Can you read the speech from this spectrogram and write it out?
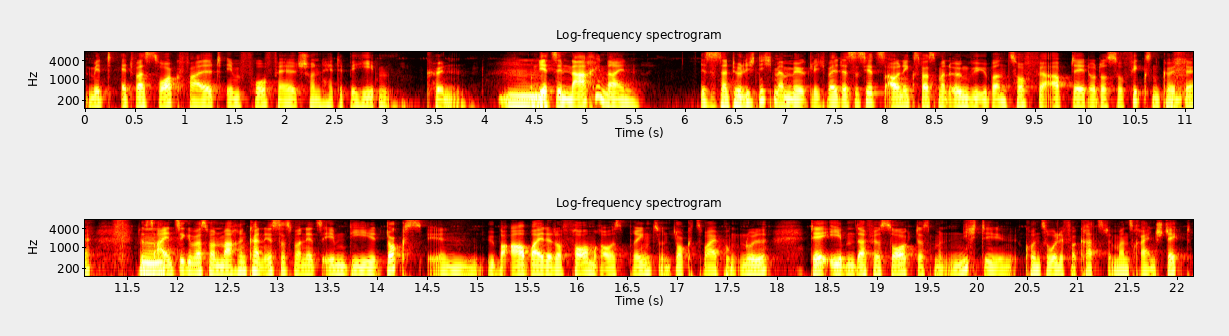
mit etwas Sorgfalt im Vorfeld schon hätte beheben können. Mm. Und jetzt im Nachhinein ist es natürlich nicht mehr möglich, weil das ist jetzt auch nichts, was man irgendwie über ein Software-Update oder so fixen könnte. Das mhm. Einzige, was man machen kann, ist, dass man jetzt eben die Docs in überarbeiteter Form rausbringt, so ein Doc 2.0, der eben dafür sorgt, dass man nicht die Konsole verkratzt, wenn man es reinsteckt.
